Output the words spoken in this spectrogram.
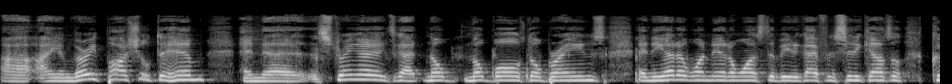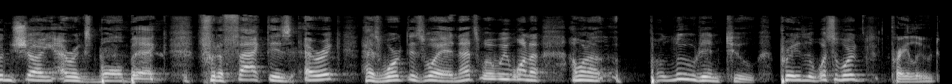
Uh, I am very partial to him and, uh, Stringer, he's got no, no balls, no brains. And the other one there that wants to be the guy from the city council couldn't shine Eric's ball bag. For the fact is, Eric has worked his way and that's where we want to, I want to prelude into prelude. What's the word? Prelude.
